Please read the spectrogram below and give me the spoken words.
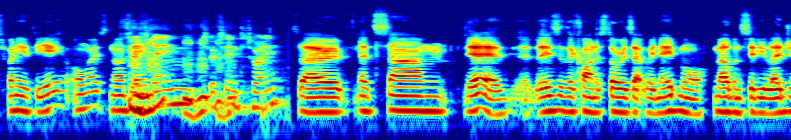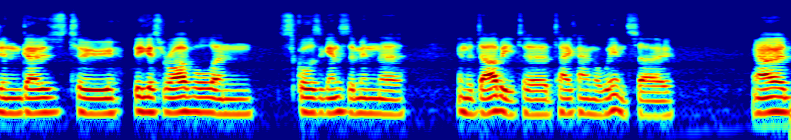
twentieth year almost, 19 Mhm. 15, mhm, to 20. So it's um yeah, these are the kind of stories that we need more. Melbourne City legend goes to biggest rival and scores against them in the in the derby to take home a win. So you know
